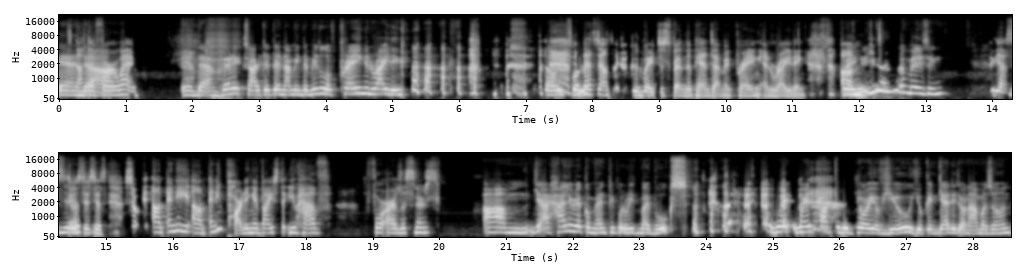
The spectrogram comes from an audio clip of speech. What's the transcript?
And, it's not that far uh, away. And I'm very excited, and I'm in the middle of praying and writing. well, that sounds like a good way to spend the pandemic praying and writing. Um, yeah, amazing. Yes, yes, yes, yes. So, um, any um, any parting advice that you have for our listeners? Um, yeah, I highly recommend people read my books. Wake, Wake up to the joy of you. You can get it on Amazon.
